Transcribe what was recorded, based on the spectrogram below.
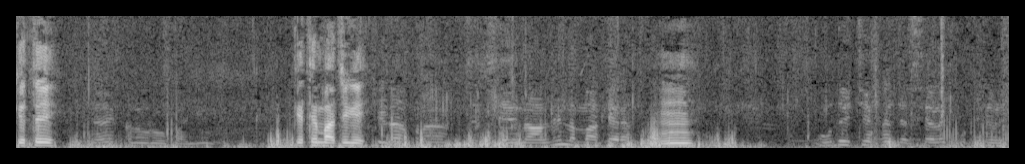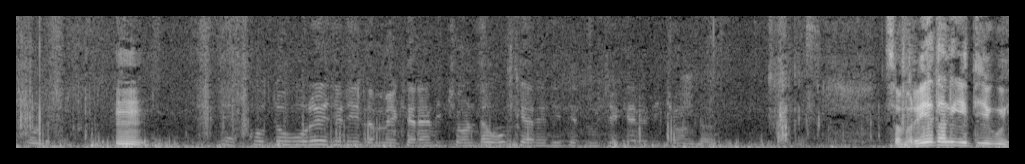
ਕਿੱਥੇ? ਕਿੱਥੇ ਮੱਚ ਗਏ? ਜਿਹੜਾ ਆਪਣਾ ਜੱਸੇ ਨਾਲ ਨਹੀਂ ਲੰਮਾ ਖੇਰਾ ਹੂੰ। ਉਹਦੇ ਚ ਫਿਰ ਜੱਸੇ ਵਾਲੇ ਕੁੱਤੇ ਵਾਲੀ ਚੁੰਡ ਹੂੰ। ਇੱਕ ਉਦੋਂ ਉਰੇ ਜਿਹੜੀ ਲੰਮੇ ਖੇਰਿਆਂ ਦੀ ਚੁੰਡ, ਉਹ ਖੇਰੇ ਦੀ ਤੇ ਦੂਜੇ ਖੇਰੇ ਦੀ ਚੁੰਡ। ਸਪਰੇਅ ਤਾਂ ਨਹੀਂ ਕੀਤੀ ਕੋਈ?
